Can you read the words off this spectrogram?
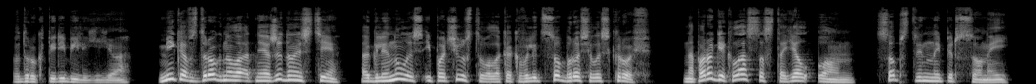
— вдруг перебили ее. Мика вздрогнула от неожиданности, оглянулась и почувствовала, как в лицо бросилась кровь. На пороге класса стоял он, собственной персоной,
